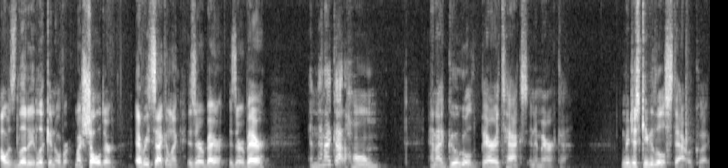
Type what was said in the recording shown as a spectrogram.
I was literally looking over my shoulder every second, like, is there a bear? Is there a bear? And then I got home and I Googled bear attacks in America. Let me just give you a little stat real quick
